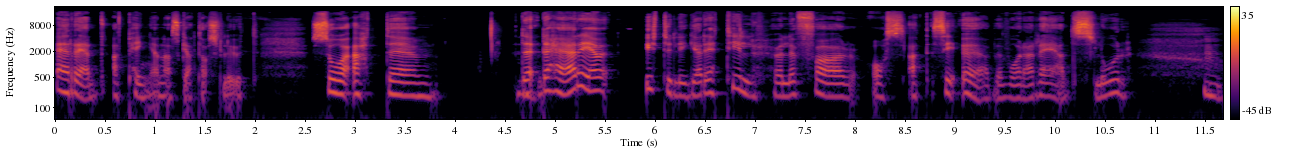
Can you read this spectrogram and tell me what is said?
är rädd att pengarna ska ta slut. Så att eh, det, det, här är ytterligare ett tillfälle för oss att se över våra rädslor. Mm.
